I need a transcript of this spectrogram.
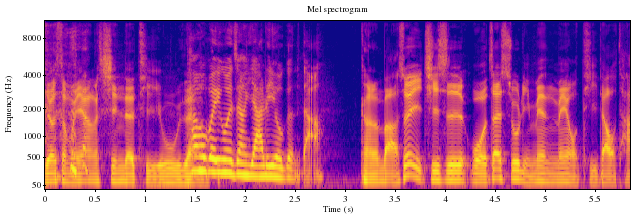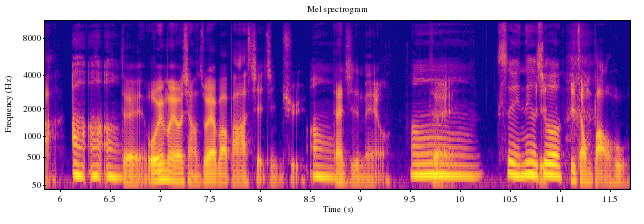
有什么样新的体悟。这样，他会不会因为这样压力又更大？可能吧，所以其实我在书里面没有提到他啊啊啊！对，我原本有想说要不要把他写进去，嗯，但其实没有。对，所以那个时候一,一种保护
